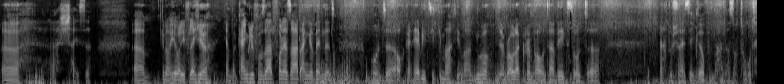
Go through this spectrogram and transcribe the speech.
Äh, ach, scheiße. Ähm, genau, hier war die Fläche. Hier haben wir kein Glyphosat vor der Saat angewendet und äh, auch kein Herbizid gemacht. Hier war nur der Roller Crimper unterwegs und äh, ach du Scheiße, ich glaube, wir machen das noch tot.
